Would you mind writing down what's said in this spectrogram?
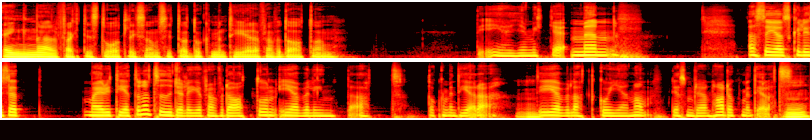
ägnar faktiskt åt liksom, sitta och dokumentera framför datorn? Det är ju mycket. Men alltså jag skulle säga att majoriteten av tiden jag lägger framför datorn är väl inte att dokumentera. Mm. Det är väl att gå igenom det som redan har dokumenterats. Mm.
